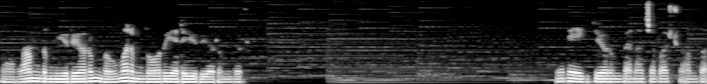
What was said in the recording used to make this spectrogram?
Ya random yürüyorum da umarım doğru yere yürüyorumdur. Nereye gidiyorum ben acaba şu anda?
